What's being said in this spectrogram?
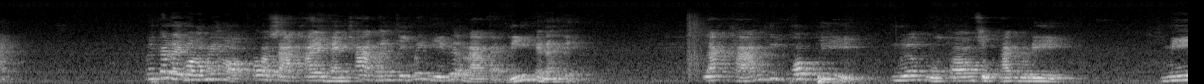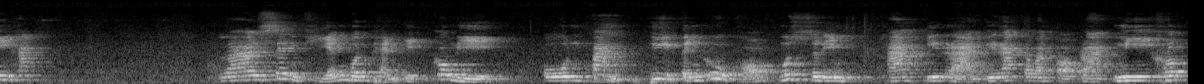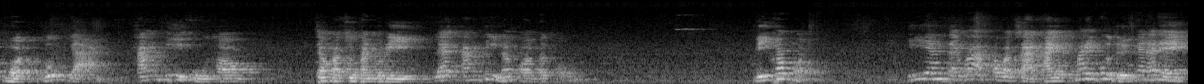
มันก็เลยมองไม่ออกประวัติศาสตร์ไทยแห่งชาตินั้นจริงไม่มีเรื่องราวแบบนี้แค่นั้นเองหลักฐานที่พบที่เมืองอู่ทองสุพรรณบุรี มีครับลายเส้นเขียนบนแผ่นอิฐก็มีปูนปั้นที่เป็นรูปของมุสลิมทางอิหร่านอิรักตะวันออกกลางมีครบหมดทุกอย่าง ทั้งที่อู่ทอง จังหวัดสุพรรณบุรี และทั้งที่นครปฐม มีครบหมดเพียงแต่ว่าประวัติศาสตร์ไทยไม่พูดถึงแค่นั้นเอง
